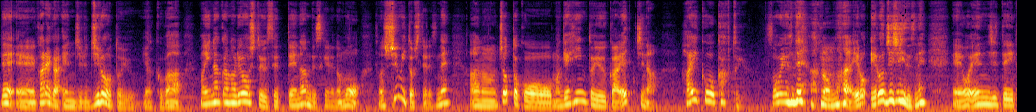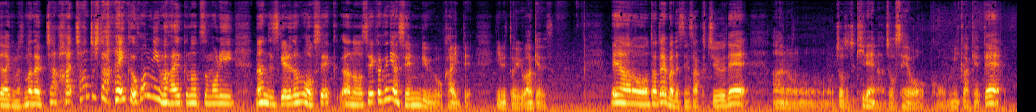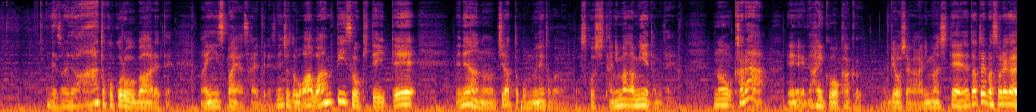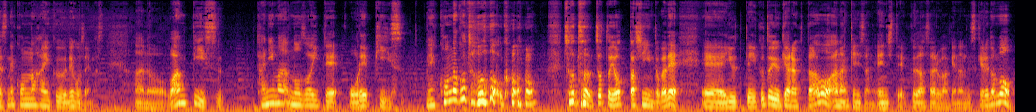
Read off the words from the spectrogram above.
で、えー、彼が演じる二郎という役は、まあ、田舎の漁師という設定なんですけれどもその趣味としてですねあのちょっとこう、まあ、下品というかエッチな俳句を書くという、そういうね、あの、まあ、エロ、エロじじいですね、えー、を演じていただきます。まだちゃはちゃんとした俳句、本人は俳句のつもりなんですけれども、正あの正確には川柳を書いているというわけです。で、あの、例えばですね、作中で、あの、ちょっと綺麗な女性をこう見かけて、で、それでわーっと心を奪われて、まあ、インスパイアされてですね、ちょっとワンピースを着ていて、でね、あの、ちらっとこう胸とかが少し谷間が見えたみたいなのから、えー、俳句を書く描写がありまして例えばそれがですねこんな俳句でございます。あのワンピース谷間覗いて俺ピースね、こんなことをこの ちょっとちょっと酔ったシーンとかで、えー、言っていくというキャラクターを阿南健二さんが演じてくださるわけなんですけれども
